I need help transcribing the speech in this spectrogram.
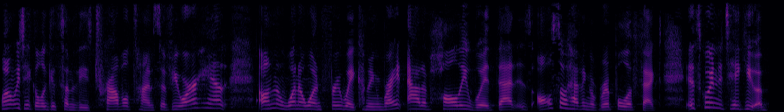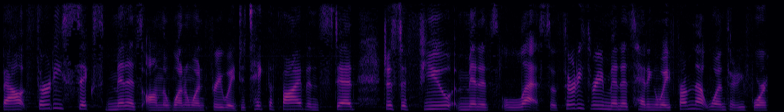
why don't we take a look at some of these travel times? So if you are on the 101 freeway coming right out of Hollywood, that is also having a ripple effect. It's going to take you about 36 minutes on the 101 freeway. To take the 5 instead, just a few minutes less. So 33 minutes heading away from that 134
